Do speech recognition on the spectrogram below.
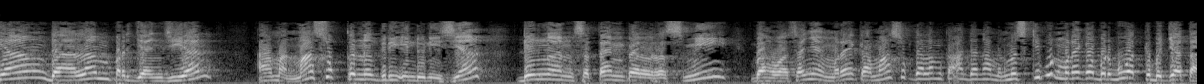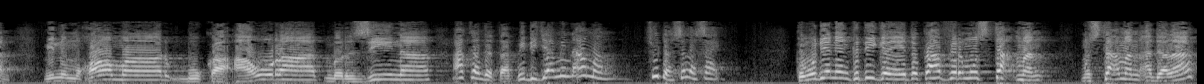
yang dalam perjanjian aman. Masuk ke negeri Indonesia dengan setempel resmi bahwasanya mereka masuk dalam keadaan aman. Meskipun mereka berbuat kebejatan. Minum khamar buka aurat berzina akan tetapi dijamin aman. Sudah selesai. Kemudian yang ketiga yaitu kafir musta'man. Musta'man adalah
